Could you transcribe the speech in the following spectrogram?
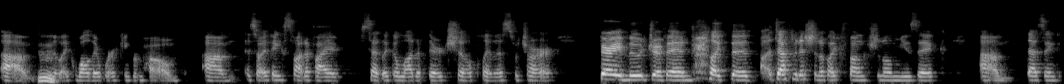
um, hmm. like while they're working from home. Um, and so i think spotify said like a lot of their chill playlists which are very mood driven like the definition of like functional music um, that's in,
